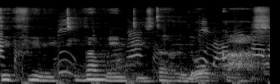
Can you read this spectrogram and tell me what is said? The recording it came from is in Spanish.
Definitivamente están locas.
